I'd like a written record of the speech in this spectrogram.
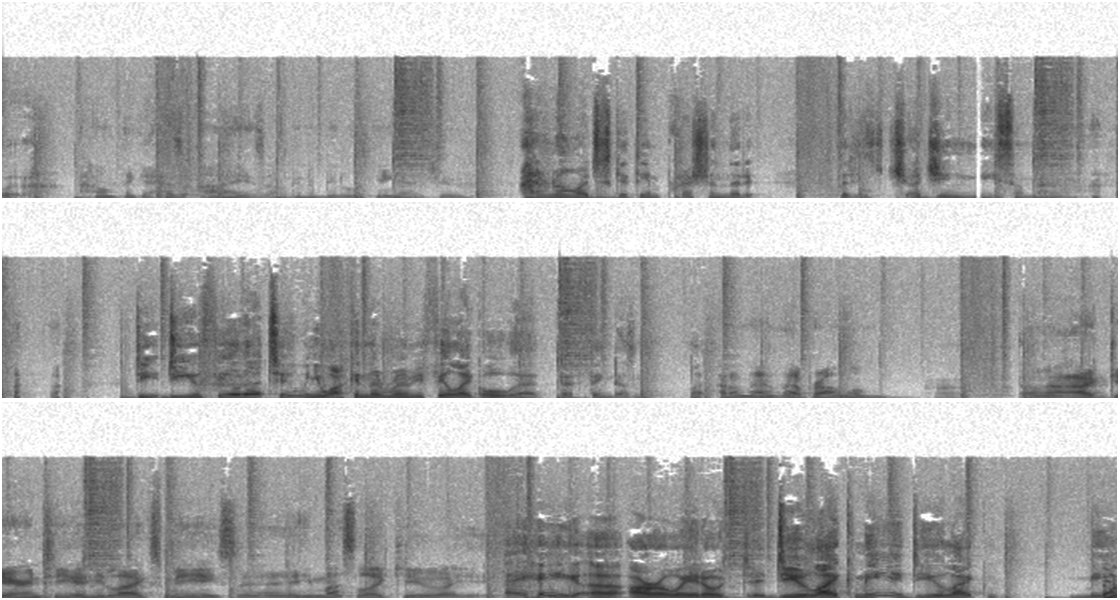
I don't think it has eyes. I'm going to be looking at you. I don't know. I just get the impression that it that it's judging me somehow. do you, Do you feel that too? When you walk in the room, you feel like, oh, that, that thing doesn't. Like, I don't have that problem. Uh, I guarantee you, he likes me. So, uh, he must like you. Hey, hey, uh, RO80, do you like me? Do you like me?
